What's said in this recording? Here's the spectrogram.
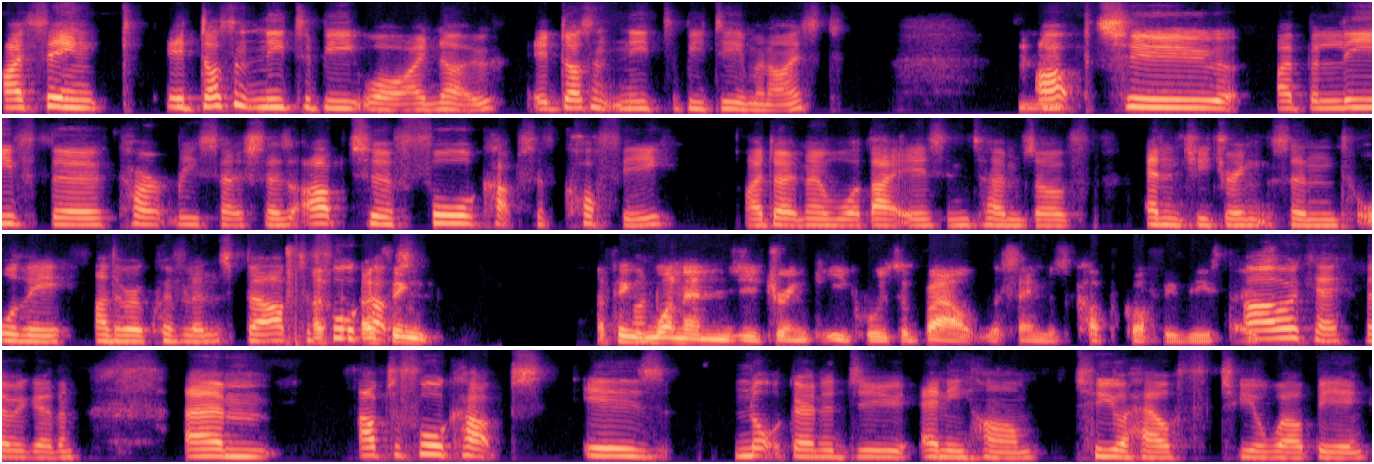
I think it doesn't need to be, well, I know it doesn't need to be demonized. Mhm. Up to, I believe the current research says up to four cups of coffee. I don't know what that is in terms of energy drinks and all the other equivalents, but up to I, four I cups. think I think one energy drink equals about the same as a cup of coffee these days. Oh, okay. There we go then. Um, up to four cups is not going to do any harm to your health, to your well-being.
